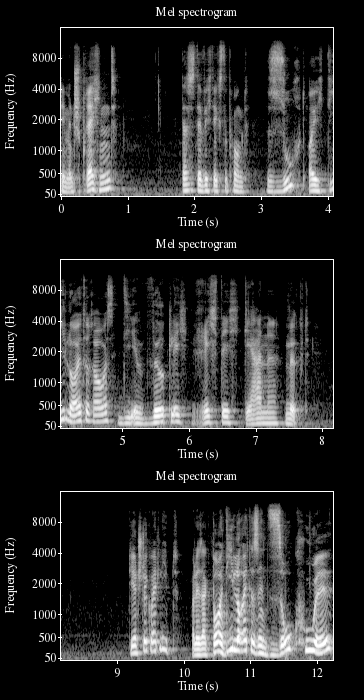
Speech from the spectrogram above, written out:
Dementsprechend, das ist der wichtigste Punkt. Sucht euch die Leute raus, die ihr wirklich richtig gerne mögt die ein Stück weit liebt. Weil er sagt, boah, die Leute sind so cool,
